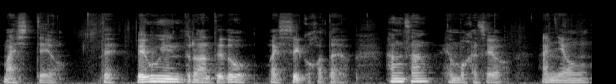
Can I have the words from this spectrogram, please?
맛있대요. 네, 외국인들한테도 맛있을 것 같아요. 항상 행복하세요. 안녕.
